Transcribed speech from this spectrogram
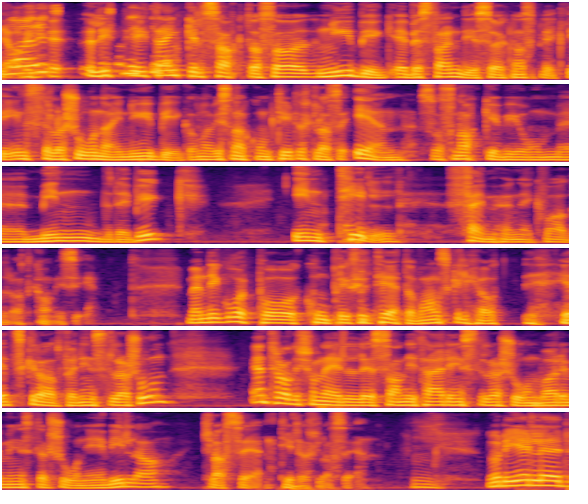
Ja, litt, litt, enkelt sagt, altså Nybygg er bestandig søknadspliktig. Installasjoner i nybygg. Og når vi snakker om tiltaksklasse 1, så snakker vi om eh, mindre bygg inntil 500 kvadrat, kan vi si. Men det går på kompleksitet og vanskelighetsgrad for installasjon. En tradisjonell sanitærinstallasjon, varmeinstallasjon i en villa, klasse 1, tilleggsklasse 1. Mm. Når det gjelder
